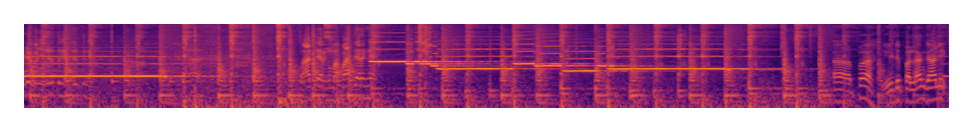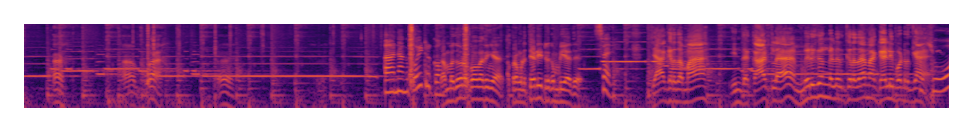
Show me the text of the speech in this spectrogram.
ஆ, இப்படியே கொஞ்சம் நிறுத்துங்க நிறுத்துங்க. பார்த்து இறங்குமா பார்த்து இறங்க. அப்பா இடுப்பெல்லாம் காலி. ஆ, அப்பா. ஆ, நாங்க போயிட்டு இருக்கோம். ரொம்ப தூரம் போகாதீங்க. அப்புறம் உங்களை தேடிட்டு இருக்க முடியாது. சரி. ஜாக்கிரதம்மா. இந்த காட்டுல மிருகங்கள் இருக்கிறதா நான் கேள்விப்பட்டிருக்கேன். ஐயோ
